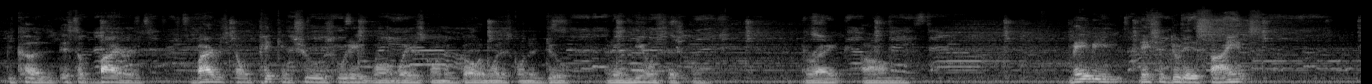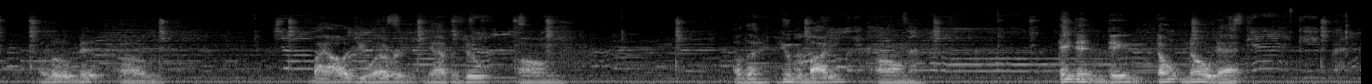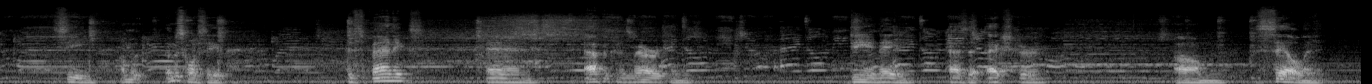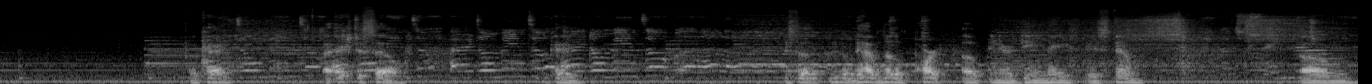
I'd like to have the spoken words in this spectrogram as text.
because it's a virus. Virus don't pick and choose who they want, where it's going to go, and what it's going to do and the immune system. All right. Um, maybe they should do their science a little bit, um, biology, whatever you have to do um, of the human body. Um, they didn't. They don't know that. See, I'm. I'm just gonna say it. Hispanics and African Americans DNA has an extra um, cell in it. Okay? An extra cell. Okay? It's a, you know, they have another part of in their DNA, their stem. Um,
